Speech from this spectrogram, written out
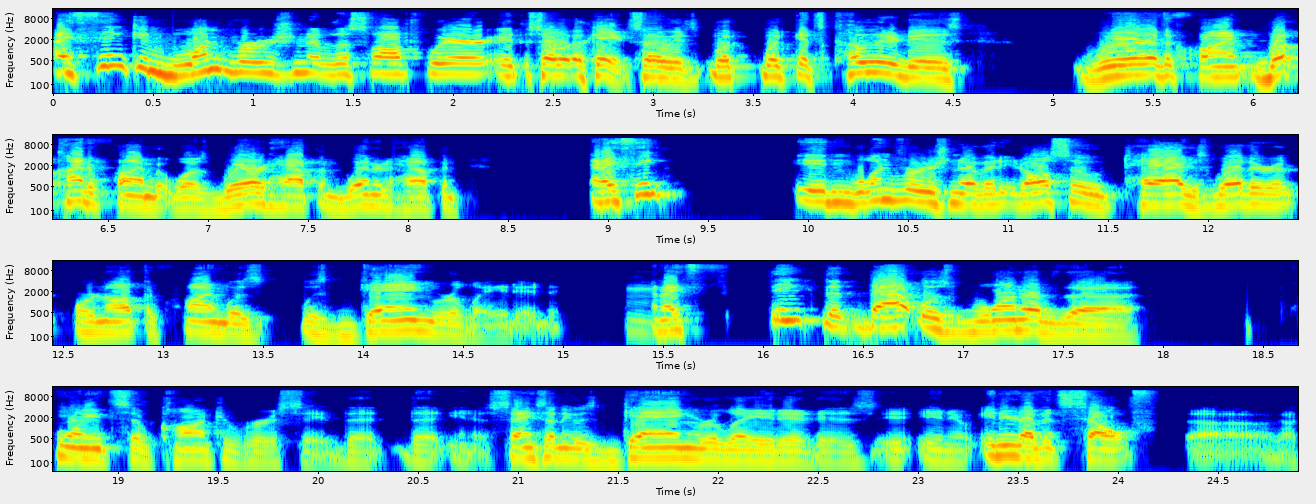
i think in one version of the software it, so okay so it's what what gets coded is where the crime what kind of crime it was where it happened when it happened and i think in one version of it it also tags whether or not the crime was was gang related hmm. and i think that that was one of the points of controversy that that you know saying something was gang related is you know in and of itself uh, a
